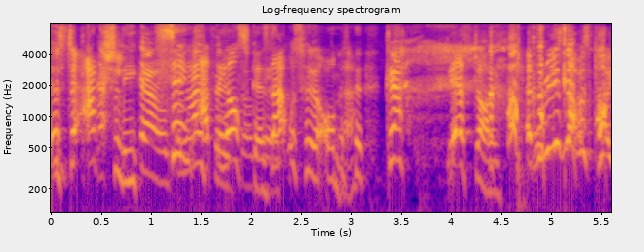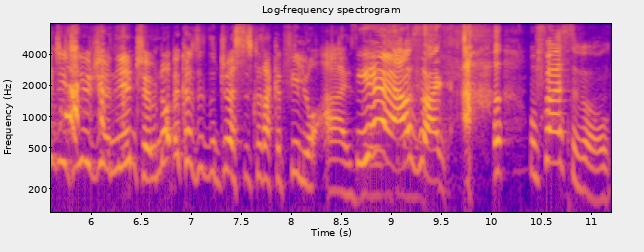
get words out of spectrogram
was to actually Carol, sing at the Oscars. Something? That was her honour. yes, darling. and the reason I was pointing to you during the intro, not because of the dresses, because I could feel your eyes. Yeah, I was like, well, first of all,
